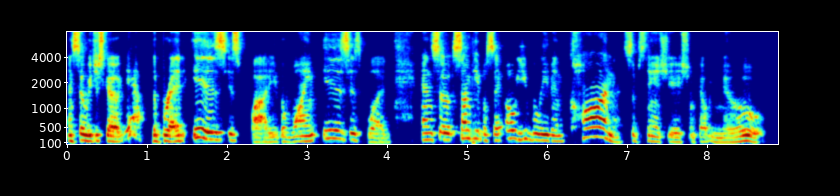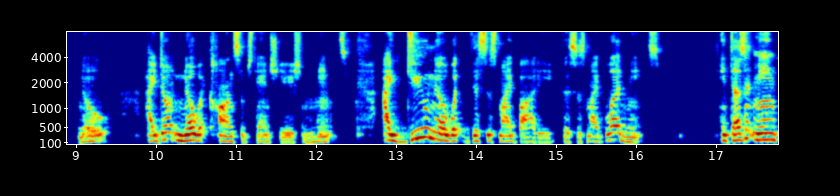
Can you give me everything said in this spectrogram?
And so we just go, Yeah, the bread is his body. The wine is his blood. And so some people say, Oh, you believe in consubstantiation. Go, no, no. I don't know what consubstantiation means. I do know what this is my body, this is my blood means. It doesn't mean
